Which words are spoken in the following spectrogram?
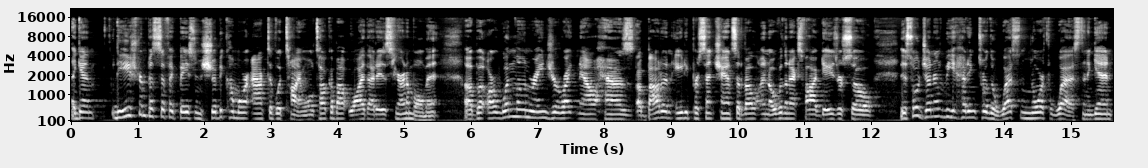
again, the Eastern Pacific Basin should become more active with time. We'll talk about why that is here in a moment. Uh, but our one Lone Ranger right now has about an 80% chance of development over the next five days or so. This will generally be heading toward the west northwest. And again,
